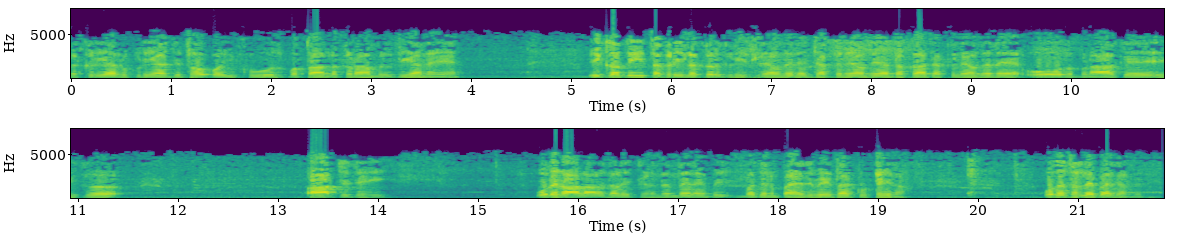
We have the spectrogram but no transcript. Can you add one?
ਲੱਕੜੀਆਂ ਲੁਕੜੀਆਂ ਜਿੱਥੋਂ ਕੋਈ ਫੂਸ ਪੱਤਾ ਲੱਕੜਾਂ ਮਿਲਦੀਆਂ ਨੇ, ਇੱਕ ਅੱਧੀ ਤਕੜੀ ਲੱਕੜ ਘੜੀਸ ਲਿਆਉਂਦੇ ਨੇ, ਚੱਕ ਲਿਆਉਂਦੇ ਆ, ਡੱਕਾ ਚੱਕ ਲਿਆਉਂਦੇ ਨੇ, ਉਹ ਬਣਾ ਕੇ ਇੱਕ ਆਰਚ ਜਹੀ, ਉਹਦੇ ਨਾਲ ਆਲੇ ਦੁਆਲੇ ਚਿਣ ਦਿੰਦੇ ਨੇ ਵੀ ਵਜਨ ਪੈ ਜਵੇ ਤਾਂ ਟੁੱਟੇ ਨਾ, ਉਹਦੇ ਥੱਲੇ ਪੈ ਜਾਂਦੇ ਨੇ।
